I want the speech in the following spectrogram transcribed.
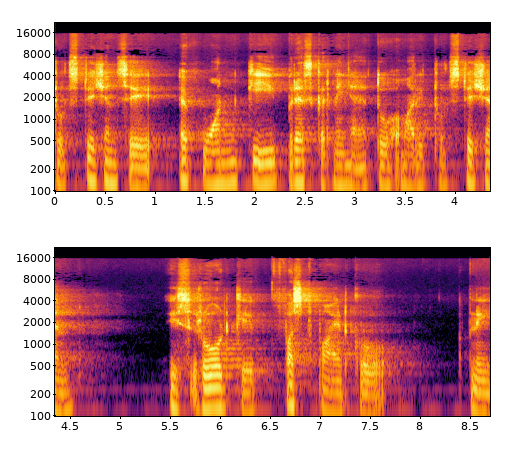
टोट स्टेशन से F1 की प्रेस करनी है तो हमारी टोट स्टेशन इस रोड के फ़र्स्ट पॉइंट को अपनी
